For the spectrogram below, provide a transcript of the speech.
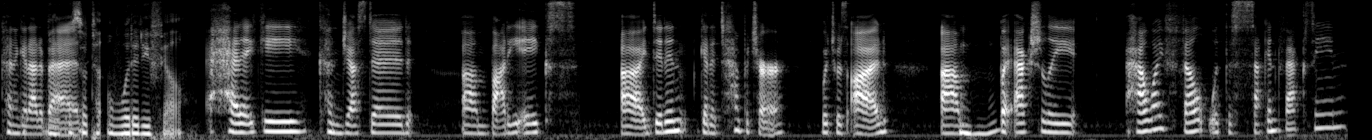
couldn't get out of bed. So t- what did you feel? Headachy, congested, um, body aches. I didn't get a temperature, which was odd. Um, But actually, how I felt with the second vaccine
